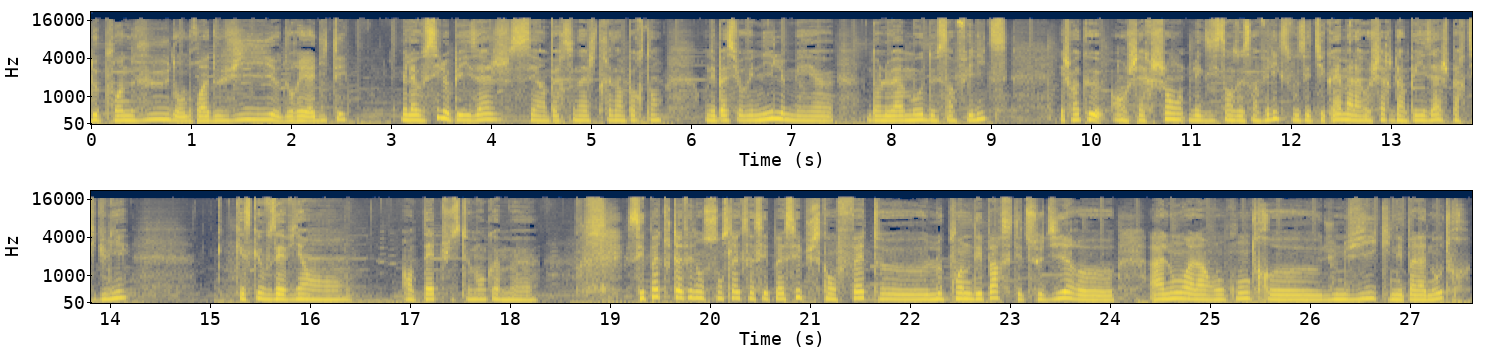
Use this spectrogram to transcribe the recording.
de points de vue, d'endroits de vie, de réalité. Mais là aussi, le paysage, c'est un personnage très important. On n'est pas sur une île, mais dans le hameau de Saint-Félix. Et je crois que en cherchant l'existence de Saint-Félix, vous étiez quand même à la recherche d'un paysage particulier. Qu'est-ce que vous aviez en, tête justement comme euh, C'est pas tout à fait dans ce sens-là que ça s'est passé, puisqu'en fait, euh, le point de départ, c'était de se dire euh, allons à la rencontre euh, d'une vie qui n'est pas la nôtre.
